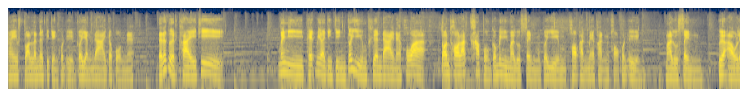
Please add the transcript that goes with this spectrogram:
ให้ฟลอนต์และเนอร์เก่งๆคนอื่นก็ยังได้ครับผมนะ แต่ถ้าเกิดใครที่ไม่มีเพชรไม่อะไรจริง ๆ ก็ยืมเพื่อนได้นะ เพราะว่า ตอนทอรัสครับผมก็ไม่มีมารูเซนผมก็ยืมพ่อพันธุ์แม่พันธุ์ของคนอื่น มารูเซนเพื่อเอาเล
